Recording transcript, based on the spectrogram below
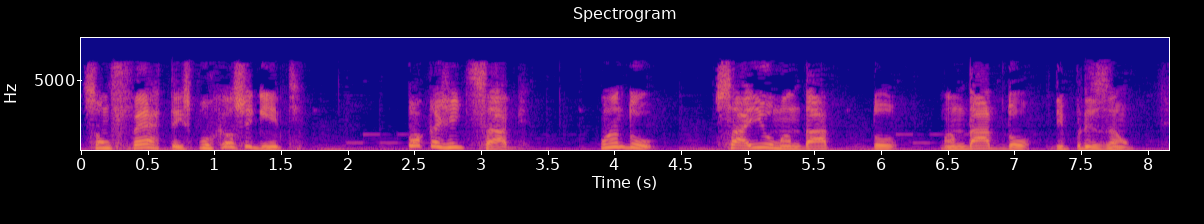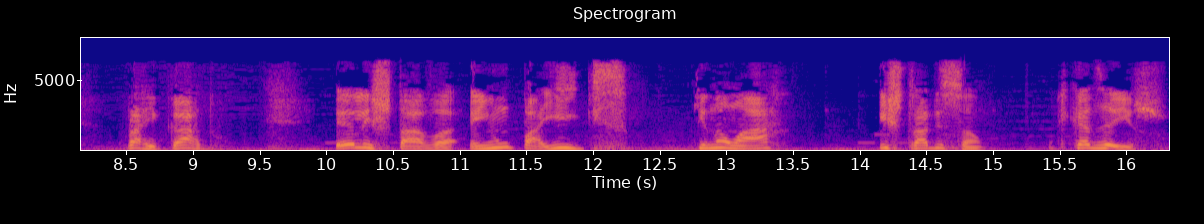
são férteis porque é o seguinte: pouca gente sabe, quando saiu o mandato, mandado de prisão para Ricardo, ele estava em um país que não há extradição. O que quer dizer isso?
